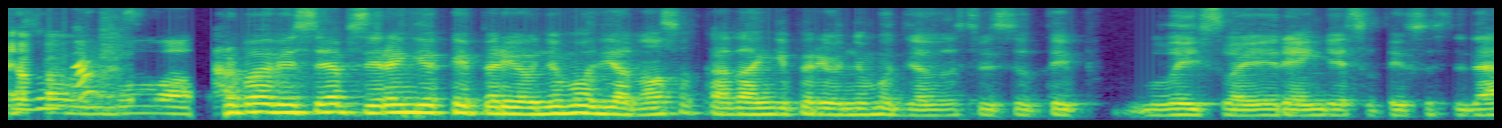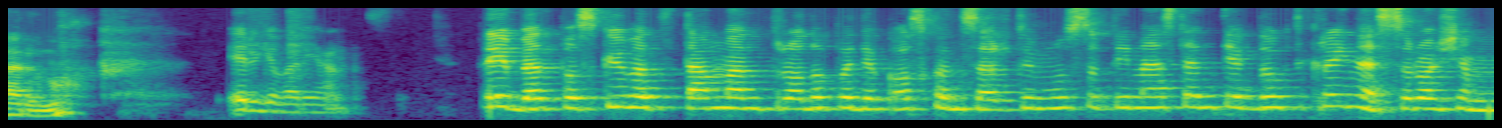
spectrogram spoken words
Arba visi apsirengė kaip per jaunimo dienos, o kadangi per jaunimo dienas visi taip laisvai rengėsi, tai susiderino. irgi variantas. Taip, bet paskui, bet tam, man atrodo, padėkos koncertui mūsų, tai mes ten tiek daug tikrai nesiuošėm.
